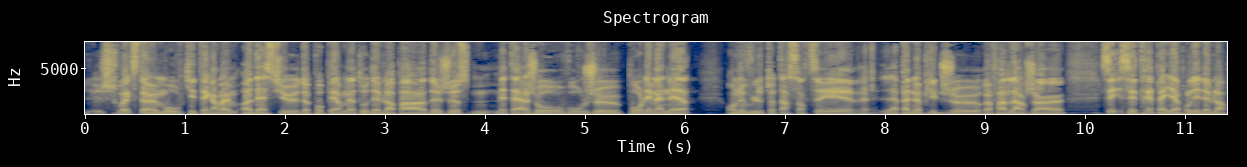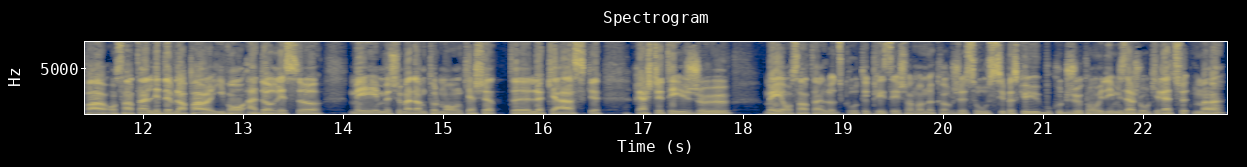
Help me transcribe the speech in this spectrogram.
je trouvais que c'était un move qui était quand même audacieux de pas permettre aux développeurs de juste mettre à jour vos jeux pour les manettes. On a voulu tout en ressortir, la panoplie de jeux, refaire de l'argent. C'est c'est très payant pour les développeurs. On s'entend, les développeurs, ils vont adorer ça. Mais monsieur, madame, tout le monde qui achète euh, le casque, racheter tes jeux, mais on s'entend là du côté PlayStation, on a corrigé ça aussi parce qu'il y a eu beaucoup de jeux qui ont eu des mises à jour gratuitement.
